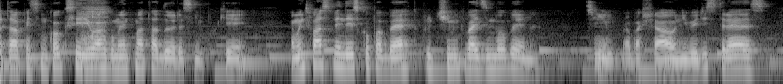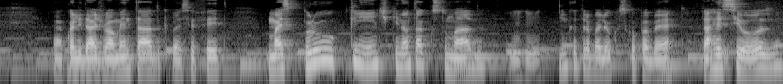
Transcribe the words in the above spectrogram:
eu tava pensando qual que seria o argumento matador assim porque é muito fácil vender escopo aberto para o time que vai desenvolver né sim vai baixar o nível de estresse a qualidade vai aumentar do que vai ser feito mas para o cliente que não está acostumado, uhum. nunca trabalhou com escopo aberto, está receoso,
